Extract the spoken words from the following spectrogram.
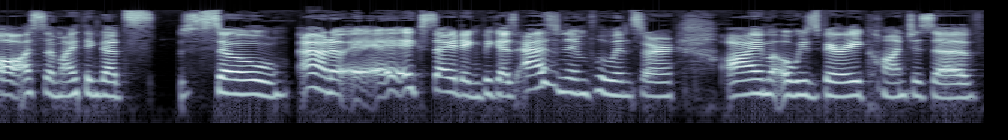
awesome. I think that's so I don't know exciting because as an influencer, I'm always very conscious of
